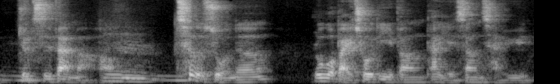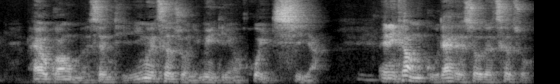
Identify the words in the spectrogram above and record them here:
嗯、就吃饭嘛。好，嗯、厕所呢，如果摆错地方，它也伤财运，还有管我们的身体，因为厕所里面一定有晦气啊。哎、嗯，你看我们古代的时候的厕所，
